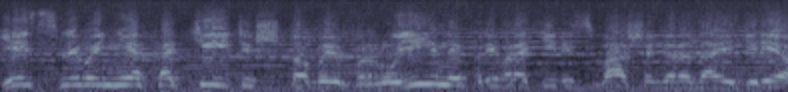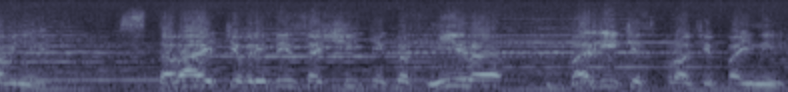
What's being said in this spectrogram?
если вы не хотите, чтобы в руины превратились ваши города и деревни, вставайте в ряды защитников мира, боритесь против войны.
